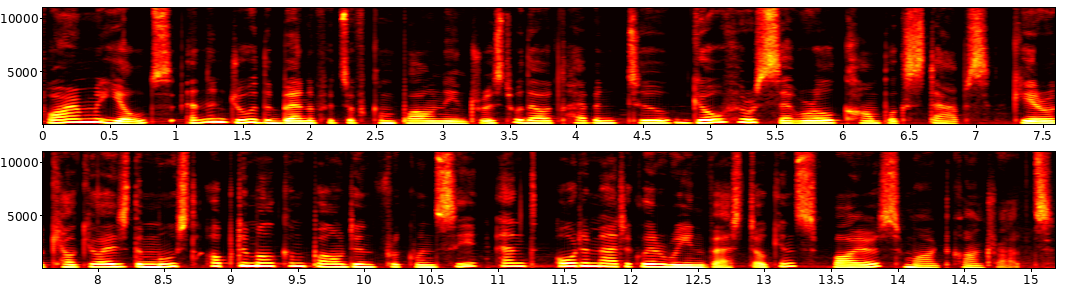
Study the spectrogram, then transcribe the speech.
farm yields, and enjoy the benefits of compound interest without having to go through several complex steps. Kira calculates the most optimal compounding frequency and automatically reinvest tokens via smart contracts.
